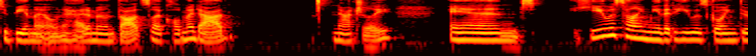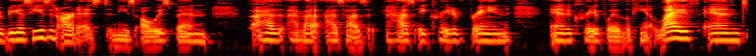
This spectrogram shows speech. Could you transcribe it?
to be in my own head and my own thoughts. So I called my dad naturally and he was telling me that he was going through because he's an artist and he's always been has have, has has has a creative brain and a creative way of looking at life and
